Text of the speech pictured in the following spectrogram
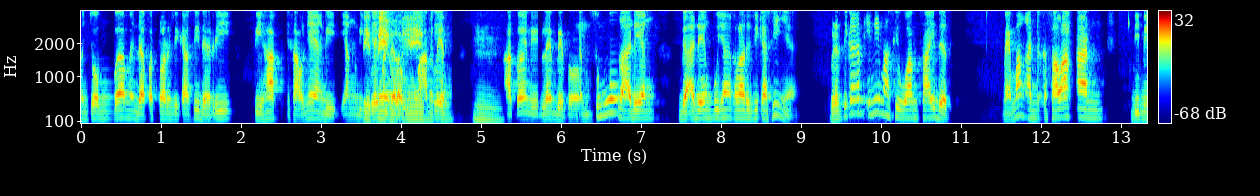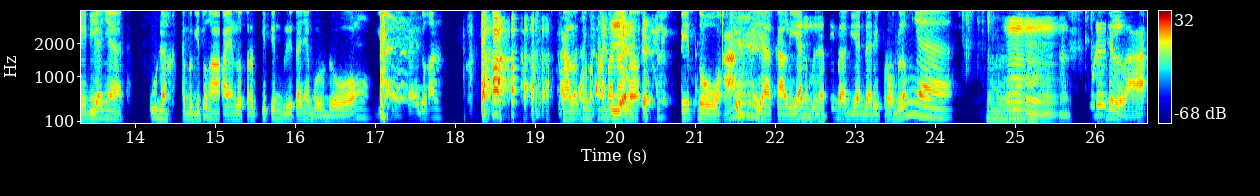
mencoba mendapat klarifikasi dari pihak misalnya yang di yang diklaim adalah BPOM Wisma Atlet atau- Hmm. atau yang diklaim BPOM. Semua nggak ada yang nggak ada yang punya klarifikasinya. Berarti kan ini masih one sided. Memang ada kesalahan di medianya. Udah kayak begitu ngapain lo terbitin beritanya bodong? Gitu. Itu kan kalau cuma nambah-nambah clickbait doang ya kalian Hmm. berarti bagian dari problemnya. Hmm. Udah jelas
